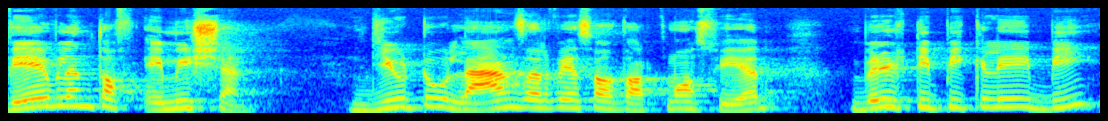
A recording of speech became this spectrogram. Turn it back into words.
wavelength of emission due to land surface of the atmosphere will typically be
